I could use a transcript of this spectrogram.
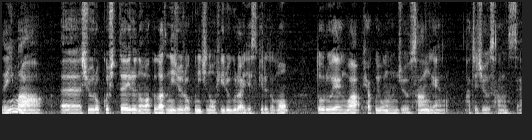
で今、えー、収録しているのは9月26日のお昼ぐらいですけれども、ドル円は143円83銭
